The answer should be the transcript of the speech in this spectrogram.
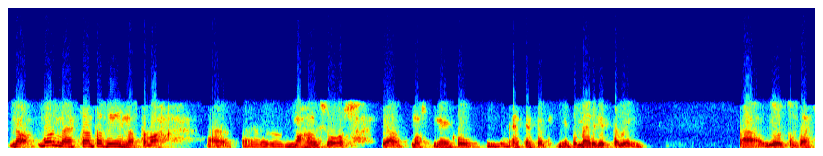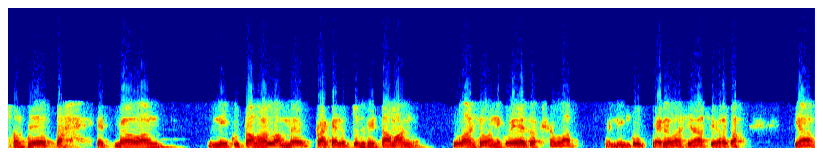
No mun mielestä on tosi innostava mahdollisuus. Ja musta niin kuin, ehkä se niin kuin merkittävin ää, juttu tässä on se, että, että me ollaan niin kuin tahoillamme rakennettu hyvin samanlaisella niin kuin eetoksella niin kuin erilaisia asioita. Ja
